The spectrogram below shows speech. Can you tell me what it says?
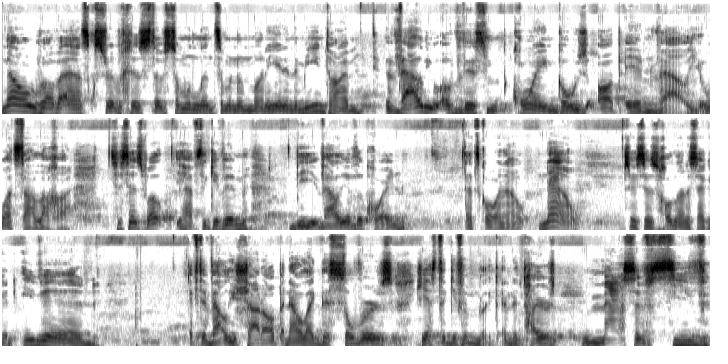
Now Rava asks Rav Chisda if someone lends someone money, and in the meantime, the value of this coin goes up in value. What's the halacha? So he says, well, you have to give him the value of the coin that's going out now. So he says, hold on a second, even if the value shot up and now like the is he has to give him like an entire massive sieve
